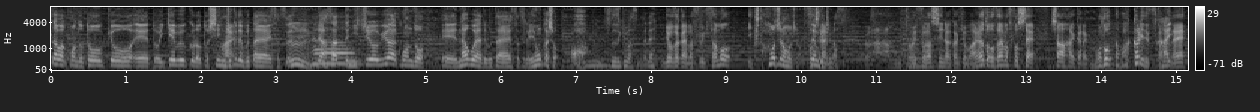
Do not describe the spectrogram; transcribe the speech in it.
日は今度東京、えー、と池袋と新宿で舞台挨拶、うん。で明後日日曜日は今度、えー名古屋で舞台挨拶が4カ所あ続きますんでね。餃子会の鈴木さんも行くと。もちろんもちろん全部行きます。うわー本当忙しい中今日もありがとうございます。そして上海から戻ったばっかりですからね。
